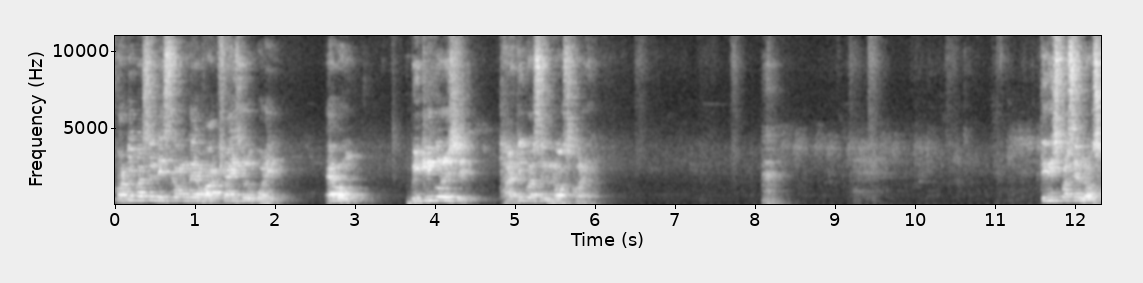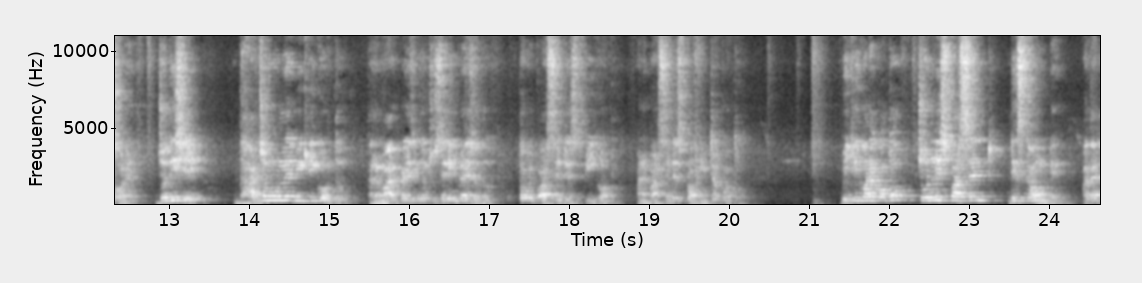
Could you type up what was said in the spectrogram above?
ফর্টি পার্সেন্ট ডিসকাউন্ট দেয় মার্ক প্রাইসের উপরে এবং বিক্রি করে সে থার্টি পার্সেন্ট লস করে। তিরিশ পার্সেন্ট লস করে। যদি সে ধার্য মূল্যে বিক্রি করতো, তাহলে mark price equal to selling price হতো, তবে পার্সেন্টেজ পি কত? মানে পার্সেন্টেজ প্রফিটটা কত? বিক্রি করে কত? চল্লিশ পার্সেন্ট ডিসকাউন্টে অর্থাৎ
